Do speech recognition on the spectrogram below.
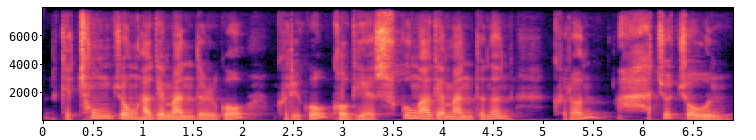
이렇게 청종하게 만들고 그리고 거기에 수긍하게 만드는 그런 아주 좋은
